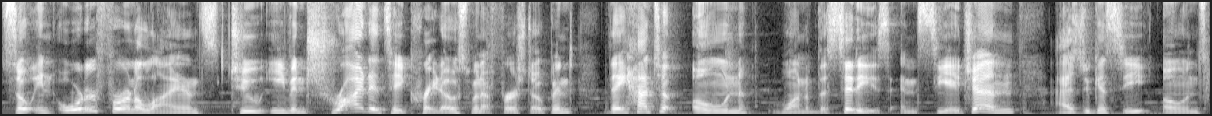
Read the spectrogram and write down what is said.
So in order for an alliance to even try to take Kratos when it first opened they had to own one of the cities. And CHN as you can see owns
